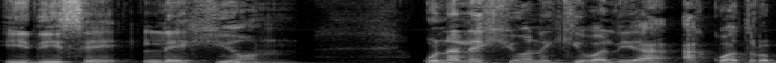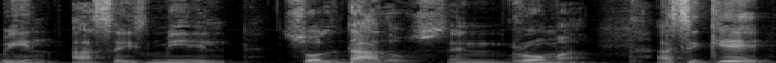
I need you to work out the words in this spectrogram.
Y dice, Legión, una legión equivalía a cuatro mil a seis mil soldados en Roma. Así que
